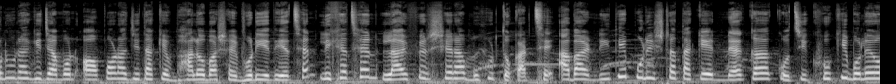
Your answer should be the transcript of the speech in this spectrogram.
অনুরাগী যেমন অপরাজিতাকে ভালোবাসায় ভরিয়ে দিয়েছেন, লিখেছেন, লাইফের সেরা মুহূর্ত কাটছে। আবার নীতি পুলিশটা তাকে ন্যাকা, কচি খুকি বলেও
